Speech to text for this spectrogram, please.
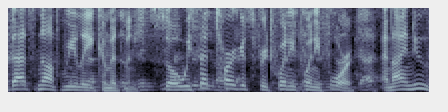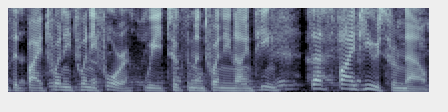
That's not really a commitment. So we set targets for 2024, and I knew that by 2024, we took them in 2019, that's five years from now.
